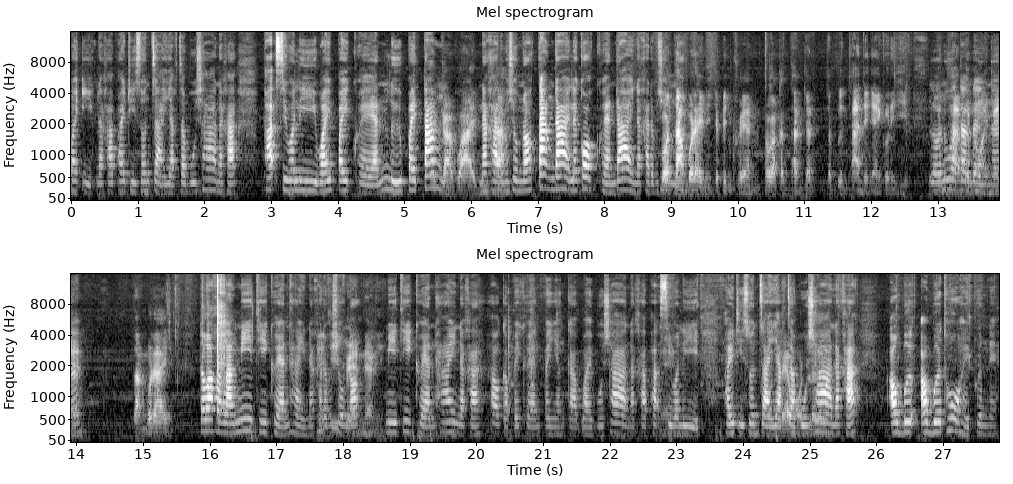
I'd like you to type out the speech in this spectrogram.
มาอีกนะคะใครที่สนใจอยากจะบูชานะคะ พระศิวลีไว้ไปแขวนหรือไปตั้งไปกราบไหว้นะคะท่านผู้ชมเนาะตั้งได้แล้วก็แขวนได้นะคะท่านผู้ชบ่มตั้งเนาะบ่ได้นี่จะเป็นแขวนเพราะว่าคันตั้งจะจะพื้นฐานจะใหญ่กว่านี้อีกรอนึกว่าตั้งได้อยู่นะ ตั้งบ่ได้แต่ว่าข้างหลังมีที่แขวนให้นะคะท่านที่ผู้ชมแขวเนาะนแนวนี้มีที่แขวนให้นะคะเท่ากับไปแขวนไปยังกับไหวบูชานะคะ พระศิวลีใครที่สนใจอยากจะบูชานะคะ เอาเบอร์เอาเบอร์โทรให้เพื่อนเนี่ย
